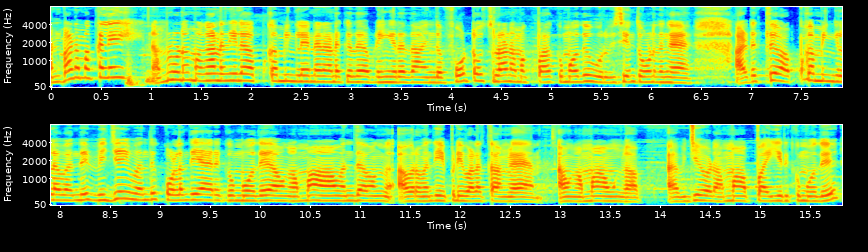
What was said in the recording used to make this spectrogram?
அன்பான மக்களே நம்மளோட மகாநதியில் அப்கமிங்கில் என்ன நடக்குது அப்படிங்கிறதா இந்த ஃபோட்டோஸ்லாம் நமக்கு பார்க்கும்போது ஒரு விஷயம் தோணுதுங்க. அடுத்து அப்கமிங்கில் வந்து விஜய் வந்து குழந்தையாக இருக்கும்போது அவங்க அம்மா வந்து அவங்க அவரை வந்து எப்படி வளர்த்தாங்க? அவங்க அம்மா அவங்க அப்- விஜயோட அம்மா அப்பா இருக்கும்போது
